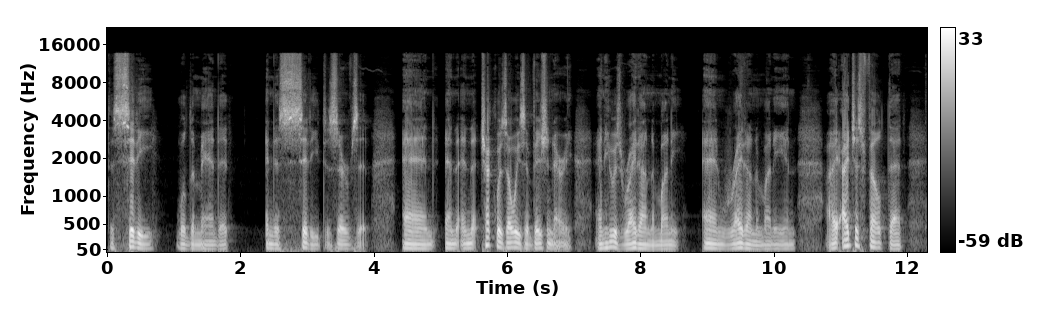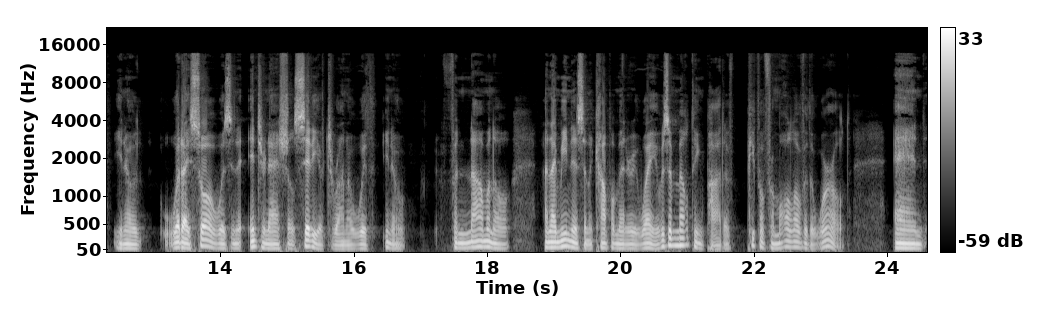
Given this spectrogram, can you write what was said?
"The city will demand it, and the city deserves it." And and and Chuck was always a visionary, and he was right on the money, and right on the money. And I I just felt that you know what I saw was an international city of Toronto with you know phenomenal, and I mean this in a complimentary way. It was a melting pot of people from all over the world and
